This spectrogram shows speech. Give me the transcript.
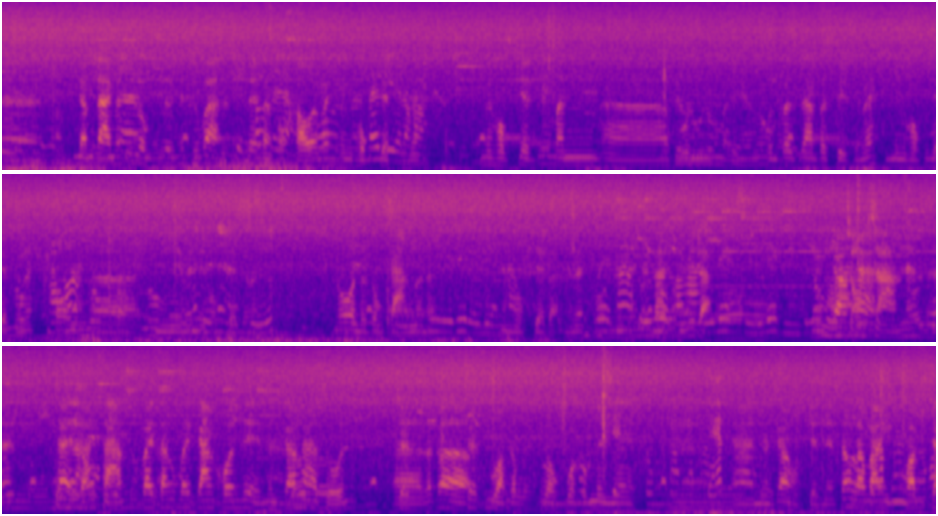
อ่า จำได้ไหมที่หลงที่ลืมนี่คือว่าเรื่องของเขาไหมหนึ่งหกเจ็ดนะหนึ่งหกเจ็ดนี่มันอ่าคุณคุณประจานประสิทธิ์เห็นไหมหนึ่งหกเจ็ดใช่ไหมเขาอะอ่ามีไหมหนึ่งหกเจ็ดใช่ไหมโน่นน่ะตรงกลางนั่นน่ะที่ที่เราเรียนหนึ่งค่ะหกเจ็ดอะเห็นไหมเลขห้าเลขหอะน้าชีวิตไรอะเลขสี่เลขหนึ่งเป็นเลต้องขผมสองสามนะใช่สองสามใบตังใบกลางคนสิหนึ่งเก้าห้าศูนย์ อ่าแล้วก็บวกกับบวกบวกกับหนึ่งไงแจ๊บอ่าหนึ่งเก้าหกเจ็ดเนี่ยต้องระวังอีกความจ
